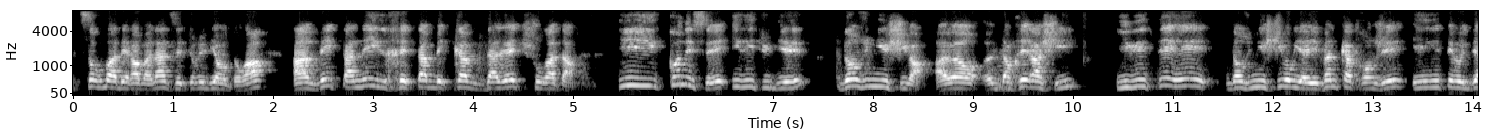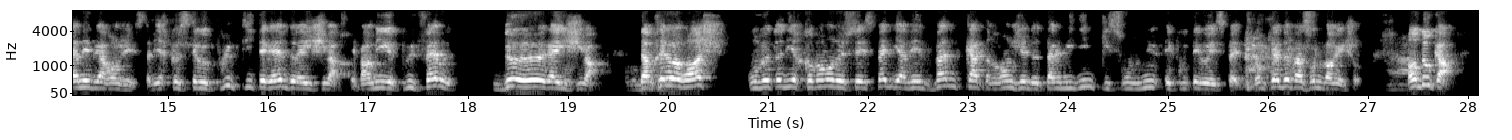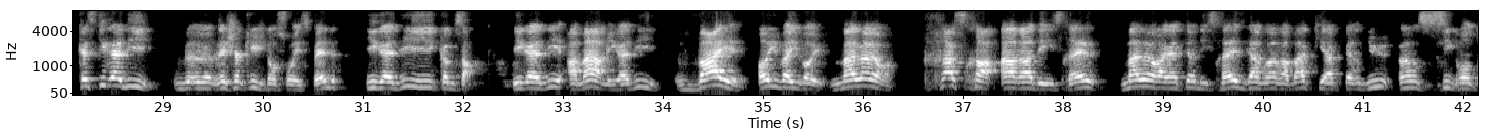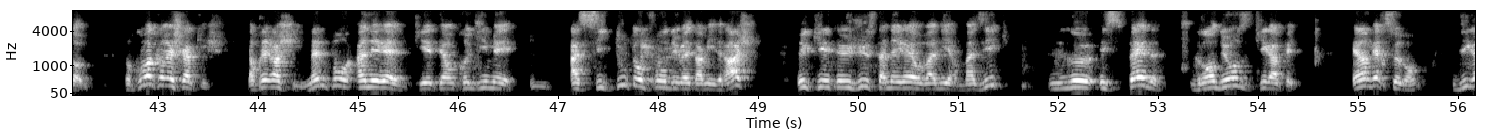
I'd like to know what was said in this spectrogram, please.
Sorba des Rabanan, c'est érudit en Torah, avait il Shurata. Il connaissait, il étudiait dans une yeshiva. Alors, d'après Rashi, il était dans une yeshiva où il y avait 24 rangées et il était le dernier de la rangée. C'est-à-dire que c'était le plus petit élève de la yeshiva. C'était parmi les plus faibles de la yeshiva. D'après le Roche, on veut te dire qu'au moment de ce espède, il y avait 24 rangées de Talmidim qui sont venus écouter le espède. Donc il y a deux façons de voir les choses. En tout cas, qu'est-ce qu'il a dit, Rechakish, dans son espède? Il a dit comme ça. Il a dit, Amar, il a dit, Vaï, oi, vaï, vaï, malheur, chasra ara d'Israël, malheur à la terre d'Israël, Gavra Rabba qui a perdu un si grand homme. Donc on voit que Rechakish, d'après Rachid, même pour un élève qui était entre guillemets assis tout au fond du Beth Midrash, et qui était juste un élève, on va dire, basique, le espède grandiose qu'il a fait. Et inversement, cette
